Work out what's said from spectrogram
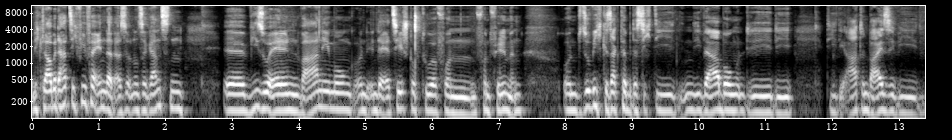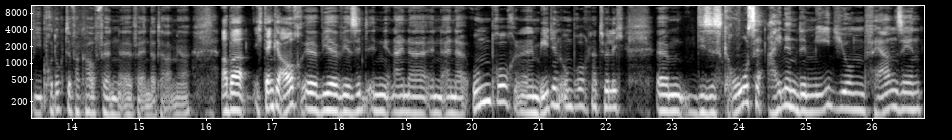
Und ich glaube, da hat sich viel verändert. Also in unserer ganzen äh, visuellen Wahrnehmung und in der Erzählstruktur von, von Filmen. Und so wie ich gesagt habe, dass sich die, die Werbung und die, die, die, die Art und Weise, wie, wie Produkte verkauft werden, äh, verändert haben. Ja. Aber ich denke auch, äh, wir, wir sind in einer, in einer Umbruch, in einem Medienumbruch natürlich. Ähm, dieses große einende Medium Fernsehen,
